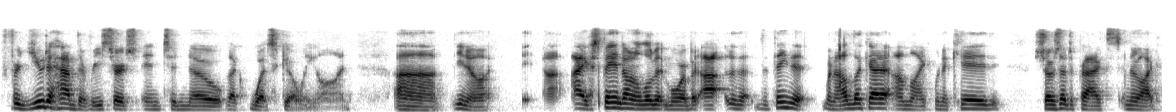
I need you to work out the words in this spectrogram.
for you to have the research and to know like what's going on uh, you know, I expand on a little bit more, but I, the, the thing that when I look at it, I'm like, when a kid shows up to practice and they're like,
